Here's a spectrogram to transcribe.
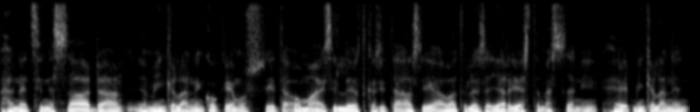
hänet sinne saadaan ja minkälainen kokemus siitä omaisille, jotka sitä asiaa ovat yleensä järjestämässä, niin he, minkälainen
